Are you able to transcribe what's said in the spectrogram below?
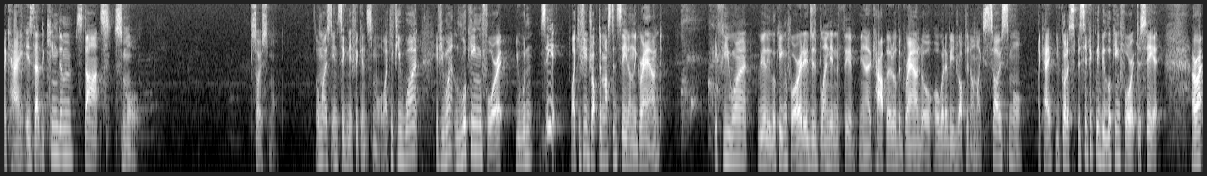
okay, is that the kingdom starts small. So small. Almost insignificant small. Like if you weren't if you weren't looking for it, you wouldn't see it. Like if you dropped a mustard seed on the ground, if you weren't really looking for it, it would just blend in with the you know, carpet or the ground or, or whatever you dropped it on, like so small. Okay? You've got to specifically be looking for it to see it. All right?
